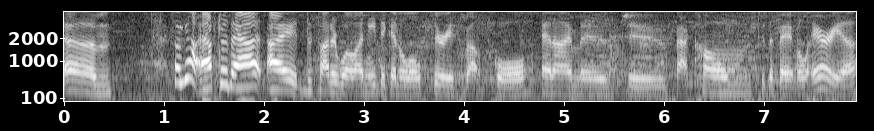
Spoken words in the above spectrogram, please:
um, so yeah, after that, I decided, well, I need to get a little serious about school, and I moved to back home to the Fayetteville area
